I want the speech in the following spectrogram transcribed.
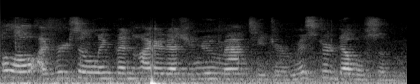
Hello, I've recently been hired as your new math teacher, Mr. Devilson.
